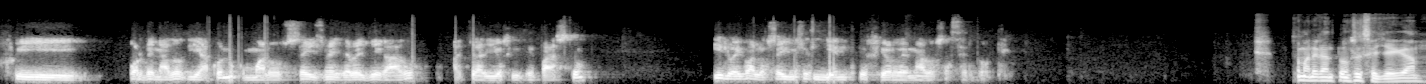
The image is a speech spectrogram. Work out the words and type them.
Fui ordenado diácono como a los seis meses de haber llegado a la diócesis de Pasto y luego a los seis meses siguientes fui ordenado sacerdote. De esta manera entonces se llega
